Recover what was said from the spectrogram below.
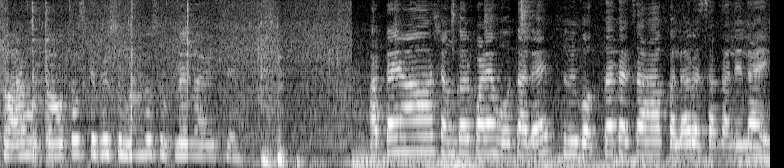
फ्राय होता? होताच किती सुगंध सुटलेला आहे ते आता ह्या शंकरपाळ्या होत आल्या आहेत. तुम्ही बघता त्याचा हा कलर असा झालेला आहे.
